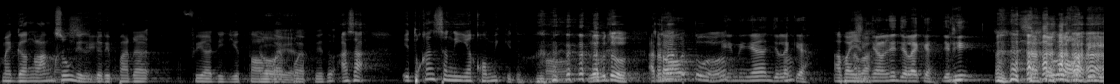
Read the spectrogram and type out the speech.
megang langsung gitu daripada via digital Oh, web web gitu. Asa itu kan seninya komik gitu. Iya betul. Atau betul. ininya jelek ya? Apa ya? Sinyalnya jelek ya. Jadi satu loading,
